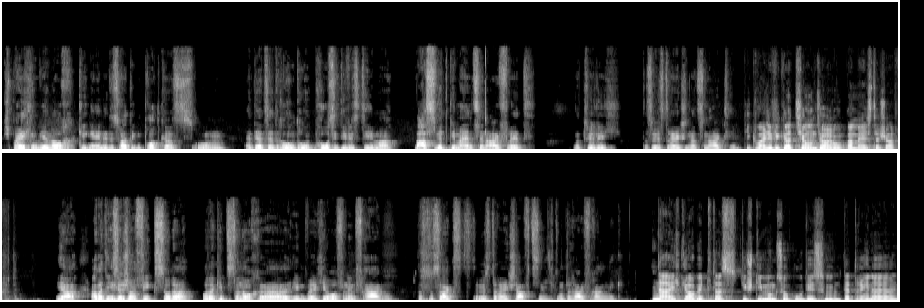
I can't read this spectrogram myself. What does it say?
sprechen wir noch gegen Ende des heutigen Podcasts um ein derzeit rundum positives Thema. Was wird gemeint sein, Alfred? Natürlich das österreichische Nationalteam. Die Qualifikation zur Europameisterschaft. Ja, aber die ist ja schon fix, oder? Oder gibt es da noch äh, irgendwelche offenen Fragen, dass du sagst, Österreich schafft es nicht unter Ralf Rangnick? Na, ich glaube, dass die Stimmung so gut ist und der Trainer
